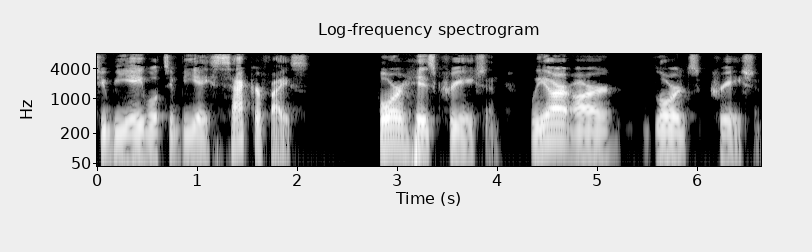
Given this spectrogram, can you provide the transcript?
to be able to be a sacrifice for his creation. We are our Lord's creation.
